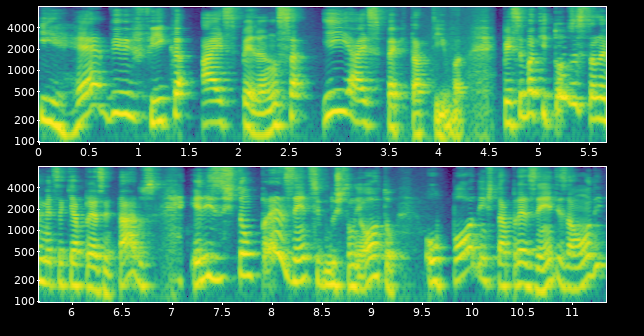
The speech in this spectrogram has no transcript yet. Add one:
e revivifica a esperança e a expectativa. Perceba que todos esses elementos aqui apresentados, eles estão presentes, segundo Stanley Orton, ou podem estar presentes aonde?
